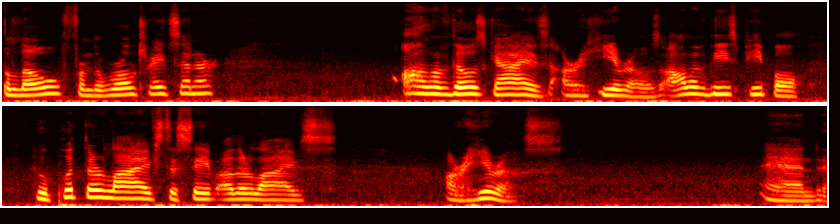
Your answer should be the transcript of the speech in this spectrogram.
below from the World Trade Center. All of those guys are heroes. All of these people who put their lives to save other lives are heroes. And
